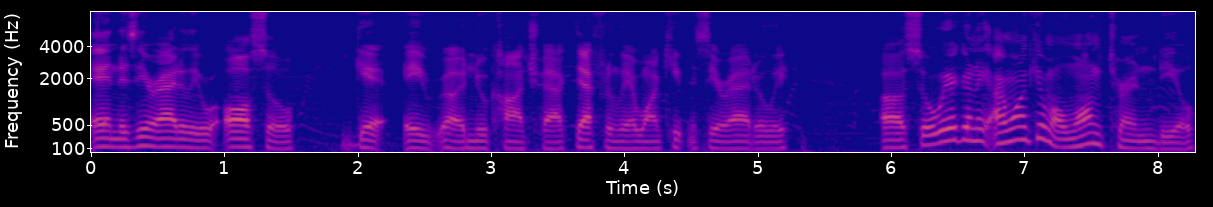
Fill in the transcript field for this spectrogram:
And Nasir Adderley will also get a uh, new contract. Definitely, I want to keep Nasir Adderley. Uh, so we're gonna. I want to give him a long-term deal.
